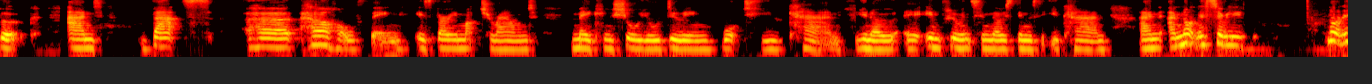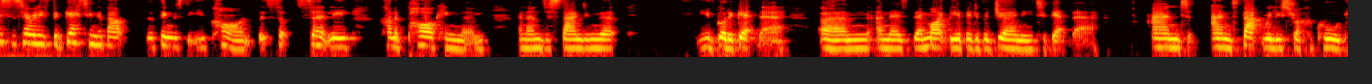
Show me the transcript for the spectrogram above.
book, and that's her her whole thing is very much around making sure you're doing what you can you know influencing those things that you can and and not necessarily not necessarily forgetting about the things that you can't, but certainly kind of parking them and understanding that you've got to get there. Um, and there's there might be a bit of a journey to get there, and and that really struck a chord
